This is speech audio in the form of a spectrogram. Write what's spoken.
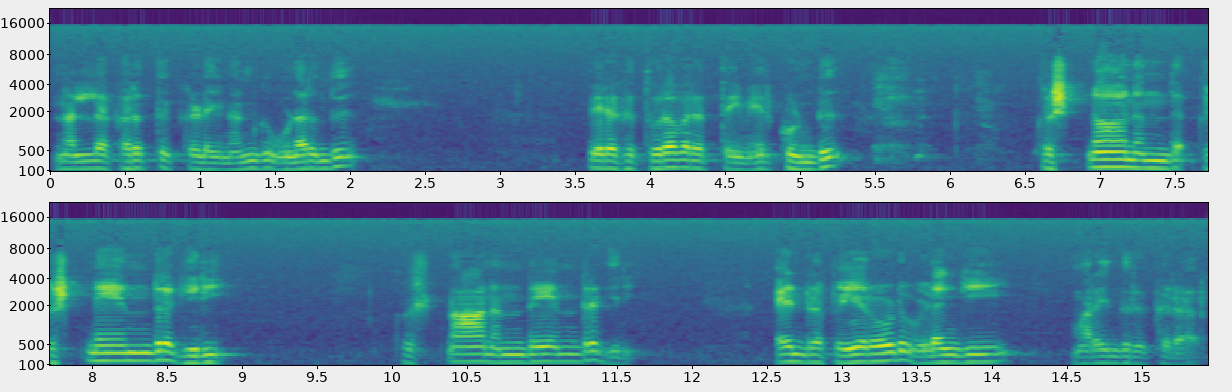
நல்ல கருத்துக்களை நன்கு உணர்ந்து பிறகு துறவரத்தை மேற்கொண்டு கிருஷ்ணானந்த கிருஷ்ணேந்திரகிரி கிருஷ்ணானந்தேந்திரகிரி என்ற பெயரோடு விளங்கி மறைந்திருக்கிறார்.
